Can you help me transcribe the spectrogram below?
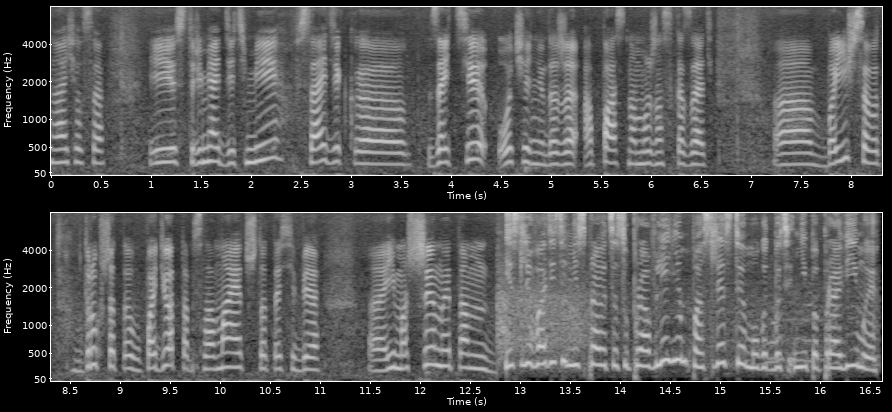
начался. И с тремя детьми в садик э, зайти очень даже опасно, можно сказать. Э, боишься, вот вдруг что-то упадет, там сломает что-то себе и машины там. Если водитель не справится с управлением, последствия могут быть непоправимые.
